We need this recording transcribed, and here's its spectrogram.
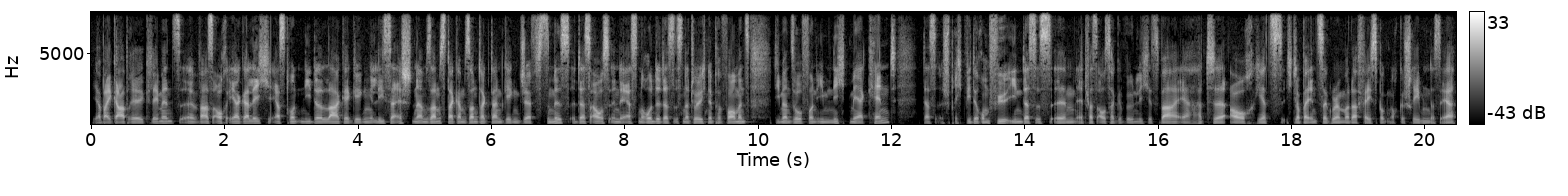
Ja, bei Gabriel Clemens äh, war es auch ärgerlich. Erstrundenniederlage gegen Lisa Ashton am Samstag, am Sonntag dann gegen Jeff Smith das aus in der ersten Runde. Das ist natürlich eine Performance, die man so von ihm nicht mehr kennt. Das spricht wiederum für ihn, dass es ähm, etwas Außergewöhnliches war. Er hatte auch jetzt, ich glaube bei Instagram oder Facebook noch geschrieben, dass er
